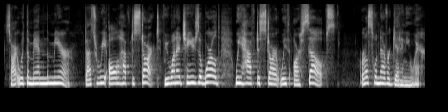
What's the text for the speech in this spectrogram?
Start with the man in the mirror. That's where we all have to start. If we want to change the world, we have to start with ourselves, or else we'll never get anywhere.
